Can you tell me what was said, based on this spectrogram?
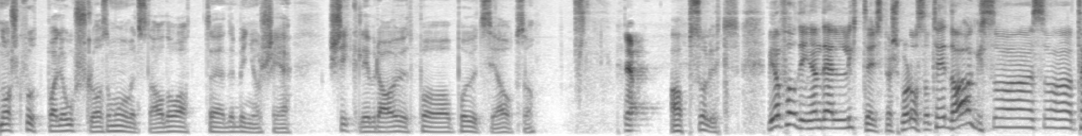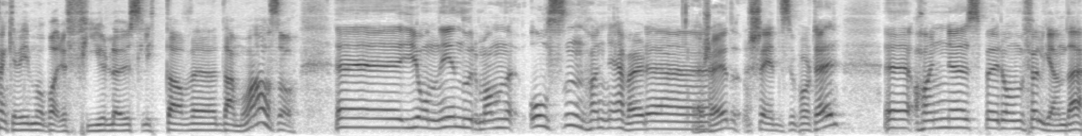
norsk fotball og Oslo som hovedstad, og at eh, det begynner å se skikkelig bra ut på, på utsida også. Ja. Absolutt. Vi har fått inn en del lytterspørsmål også til i dag, så, så tenker vi må bare fyre løs litt av eh, dem òg, altså. Eh, Jonny Normann Olsen, han er vel eh, Skeid. Skeid-supporter. Eh, han eh, spør om følgende.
